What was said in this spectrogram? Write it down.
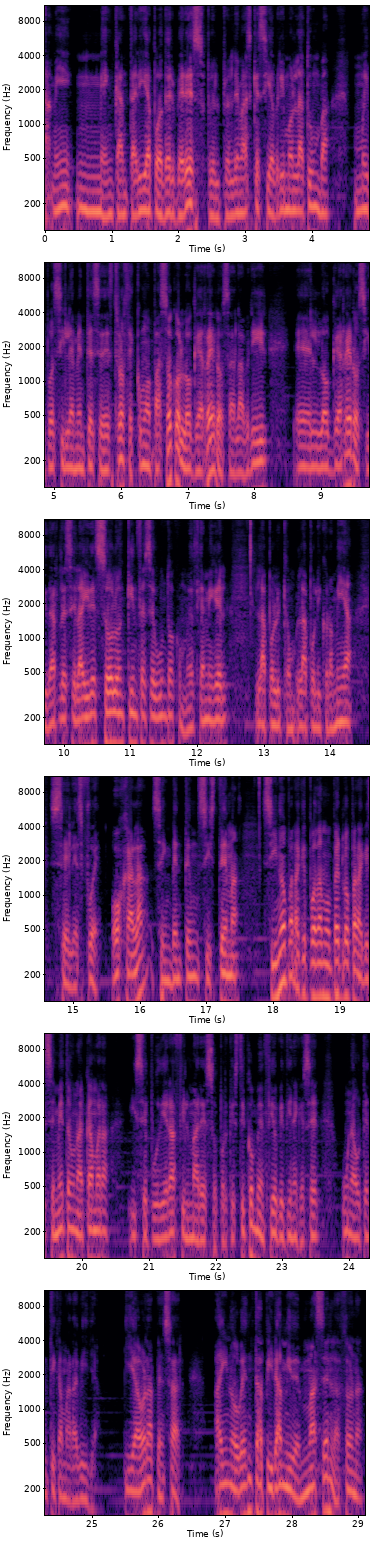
A mí me encantaría poder ver eso, pero el problema es que si abrimos la tumba, muy posiblemente se destroce, como pasó con los guerreros. Al abrir eh, los guerreros y darles el aire, solo en 15 segundos, como decía Miguel, la, policromía se les fue. Ojalá se invente un sistema, si no para que podamos verlo, para que se meta una cámara y se pudiera filmar eso, porque estoy convencido que tiene que ser una auténtica maravilla. Y ahora pensar, hay 90 pirámides más en la zona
